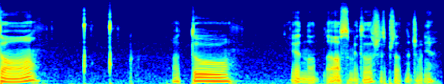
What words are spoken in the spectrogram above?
to. A tu... Jedno, a w sumie to zawsze jest przydatne, czemu nie?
